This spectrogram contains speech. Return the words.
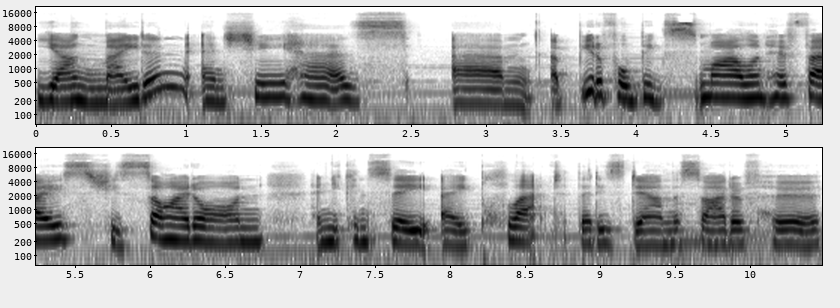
young maiden and she has um, a beautiful big smile on her face. She's side on, and you can see a plait that is down the side of her,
